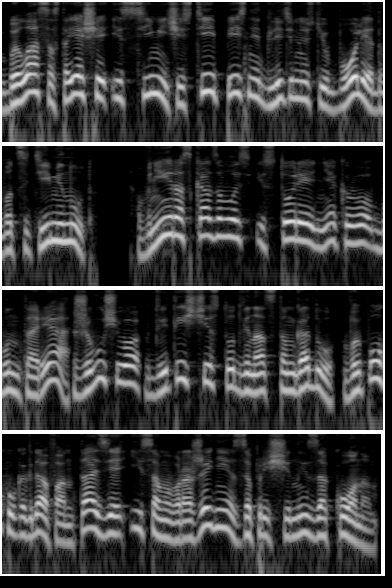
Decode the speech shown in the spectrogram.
была состоящая из семи частей песня длительностью более 20 минут. В ней рассказывалась история некого бунтаря, живущего в 2112 году, в эпоху, когда фантазия и самовыражение запрещены законом.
